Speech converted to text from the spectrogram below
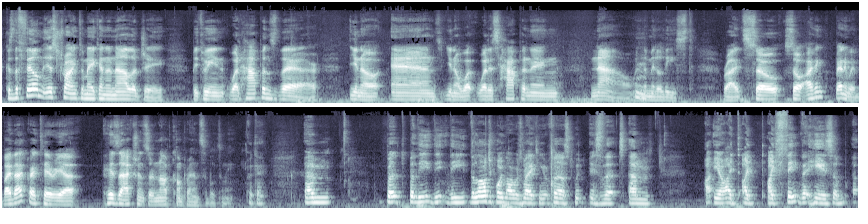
because the film is trying to make an analogy between what happens there, you know, and you know what what is happening now in the Middle East, right? So, so I think anyway, by that criteria, his actions are not comprehensible to me. Okay. Um, but but the, the, the, the larger point that I was making at first is that um, I, you know I, I, I think that he is a, a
